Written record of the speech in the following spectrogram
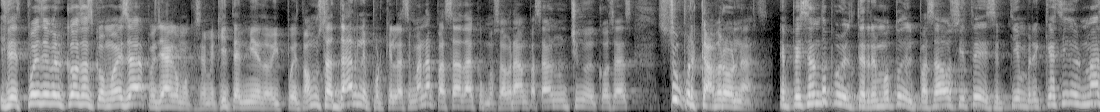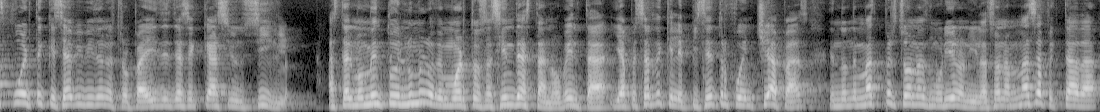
Y después de ver cosas como esa, pues ya como que se me quita el miedo. Y pues vamos a darle, porque la semana pasada, como sabrán, pasaron un chingo de cosas súper cabronas. Empezando por el terremoto del pasado 7 de septiembre, que ha sido el más fuerte que se ha vivido en nuestro país desde hace casi un siglo. Hasta el momento el número de muertos asciende hasta 90 y a pesar de que el epicentro fue en Chiapas, en donde más personas murieron y la zona más afectada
